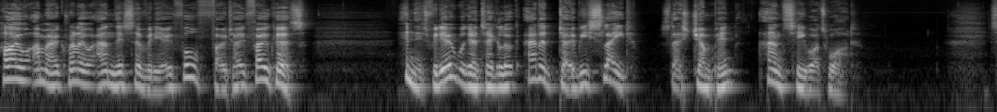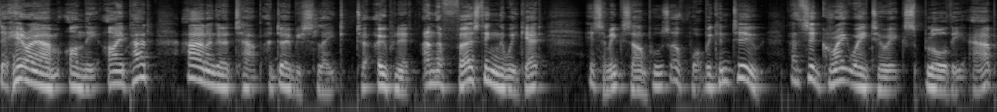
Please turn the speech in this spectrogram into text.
Hello, I'm Eric Renno and this is a video for Photofocus. In this video we're going to take a look at Adobe Slate. So let's jump in and see what's what. So here I am on the iPad and I'm going to tap Adobe Slate to open it and the first thing that we get is some examples of what we can do. Now this is a great way to explore the app.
